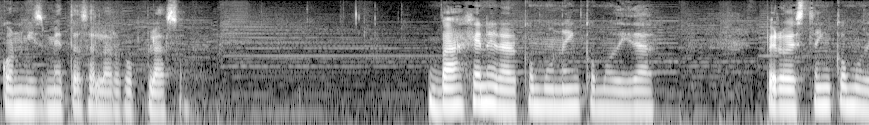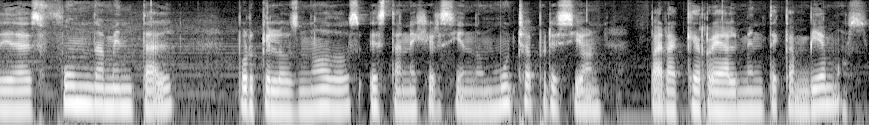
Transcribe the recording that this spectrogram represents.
con mis metas a largo plazo? Va a generar como una incomodidad, pero esta incomodidad es fundamental porque los nodos están ejerciendo mucha presión para que realmente cambiemos.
